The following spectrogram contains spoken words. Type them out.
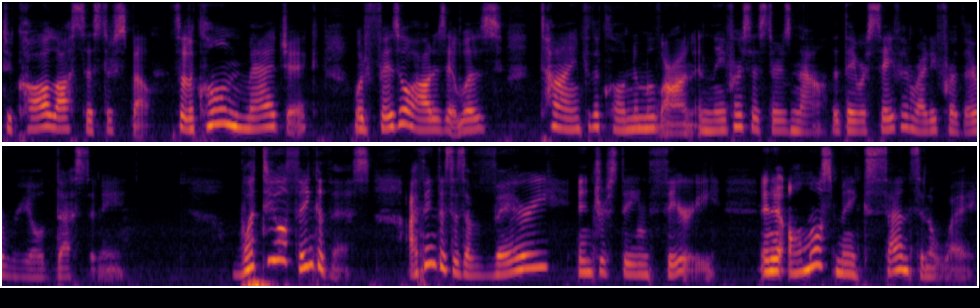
to call lost sister spell. So the clone magic would fizzle out as it was time for the clone to move on and leave her sisters now that they were safe and ready for their real destiny. What do y'all think of this? I think this is a very interesting theory and it almost makes sense in a way.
